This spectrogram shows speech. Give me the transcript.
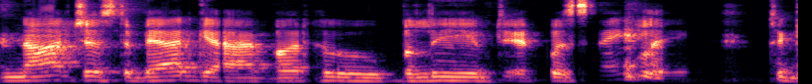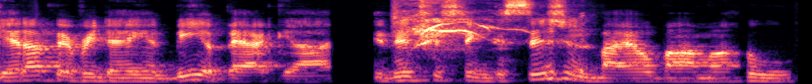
Not just a bad guy, but who believed it was saintly to get up every day and be a bad guy. An interesting decision by Obama, who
